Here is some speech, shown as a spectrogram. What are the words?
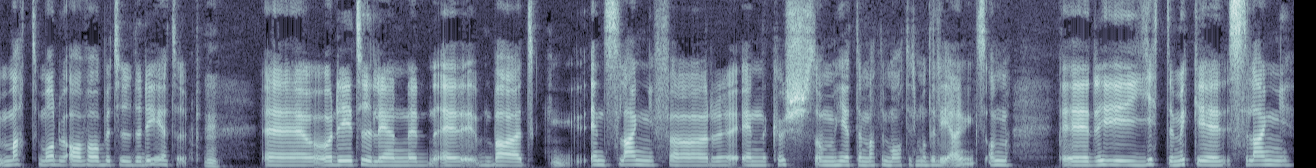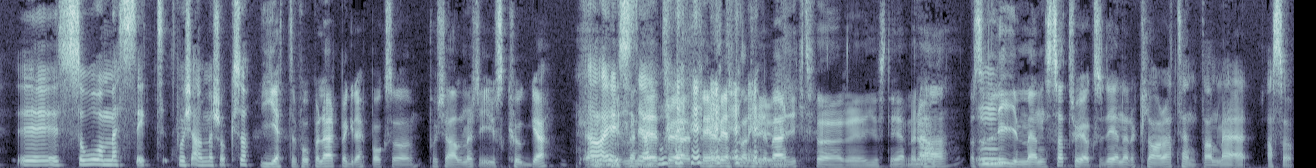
mattmod, ja, vad betyder det typ? Mm. Eh, och det är tydligen eh, bara ett, en slang för en kurs som heter matematisk modellering. Liksom. Eh, det är jättemycket slang eh, så mässigt på Chalmers också. jättepopulärt begrepp också på Chalmers är just kugga. Ja, just men det. det tror jag fler vet vad det det är innebär. unikt för eh, just det. Men ja. Ja, och så Mm. limensa tror jag också, det är när du klarar tentan med, alltså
